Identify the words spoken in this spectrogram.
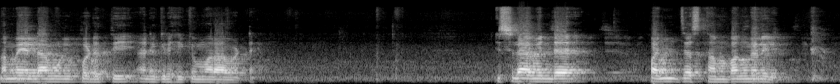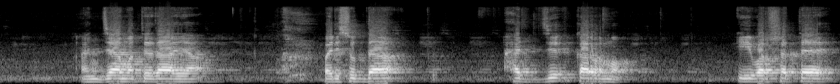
നമ്മയെല്ലാം ഉൾപ്പെടുത്തി അനുഗ്രഹിക്കുമാറാവട്ടെ. ഇസ്ലാമിന്റെ പഞ്ചസ്തംഭങ്ങളിൽ അഞ്ചാമത്തേതായ പരിശുദ്ധ ഹജ്ജ് കർമ്മം. ഈ വർഷത്തെ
